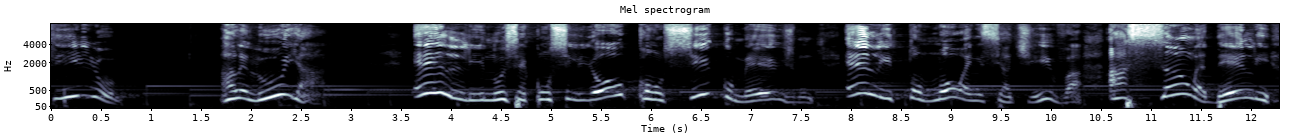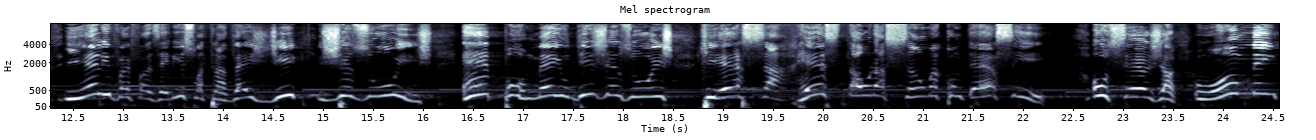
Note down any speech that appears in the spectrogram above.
filho. Aleluia! Ele nos reconciliou consigo mesmo. Ele tomou a iniciativa, a ação é dele e ele vai fazer isso através de Jesus. É por meio de Jesus que essa restauração acontece. Ou seja, o homem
